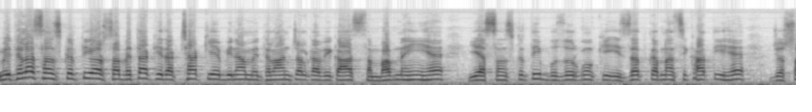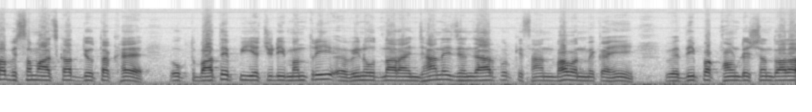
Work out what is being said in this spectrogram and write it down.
मिथिला संस्कृति और सभ्यता की रक्षा किए बिना मिथिलांचल का विकास संभव नहीं है यह संस्कृति बुजुर्गों की इज्जत करना सिखाती है जो सभ्य समाज का द्योतक है उक्त बातें पीएचडी मंत्री विनोद नारायण झा ने झंझारपुर किसान भवन में कहीं वे दीपक फाउंडेशन द्वारा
